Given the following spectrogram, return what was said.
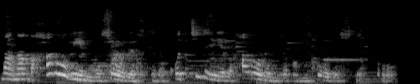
まあなんかハロウィンもそうですけど、こっちで言えばハロウィンとかもそうですけど、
